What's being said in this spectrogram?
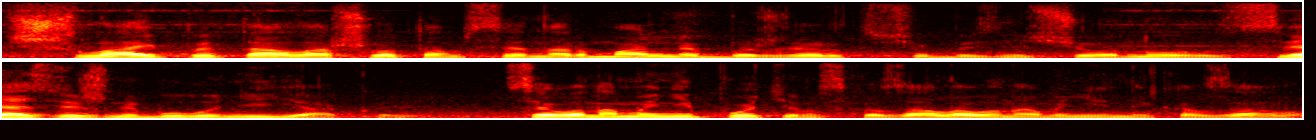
йшла і питала, що там все нормально, без жертв чи без нічого. Ну, зв'язі ж не було ніякої. Це вона мені потім сказала, вона мені не казала.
